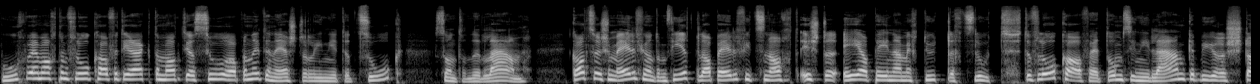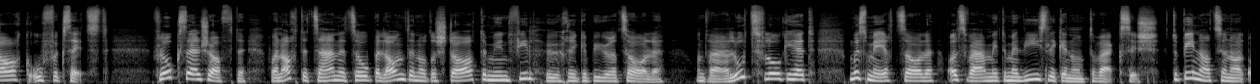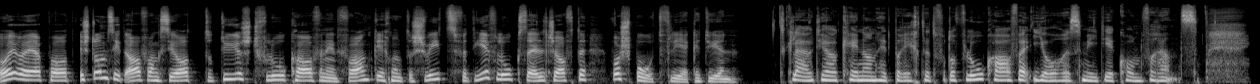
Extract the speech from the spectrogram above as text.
Bauchweh macht dem Flughafendirektor Matthias Sur aber nicht in erster Linie der Zug, sondern der Lärm. Gerade zwischen 11 und dem Viertel ab 11 Uhr Nacht ist der EAP nämlich deutlich zu laut. Der Flughafen hat darum seine Lärmgebühren stark aufgesetzt. Fluggesellschaften, die nach den Zähnen zu oben landen oder starten, müssen viel höhere Gebühren zahlen. Und wer eine Lutzflüge hat, muss mehr zahlen, als wer mit einem Leisligen unterwegs ist. Der Binational Euro Airport ist darum seit Anfangsjahr der teuerste Flughafen in Frankreich und der Schweiz für die Fluggesellschaften, die Sport fliegen tun. Claudia Kennan hat berichtet von der Flughafen Jahresmedienkonferenz.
